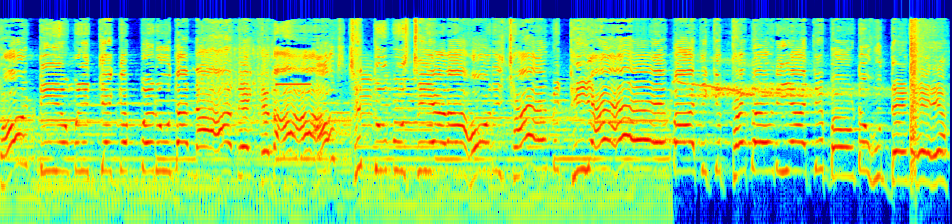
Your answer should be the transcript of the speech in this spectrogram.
ਛੋਟੀ ਉਮਰ ਚ ਗੱਭਰੂ ਦਾ ਨਾਂ ਵੇਖਦਾ। ਸਿੱਧੂ ਮੂਸੇ ਵਾਲਾ ਹੋਰ ਛੈ ਮਿੱਠੀ ਐ। ਬਾਜ ਕਿੱਥੇ ਬੌੜੀਆਂ ਚ ਬੌਂਡ ਹੁੰਦੇ ਨੇ।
